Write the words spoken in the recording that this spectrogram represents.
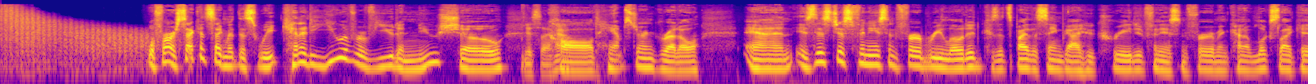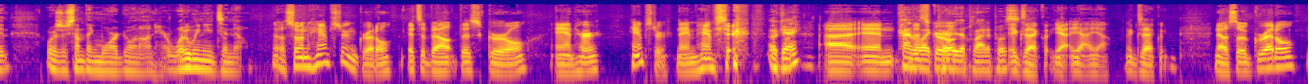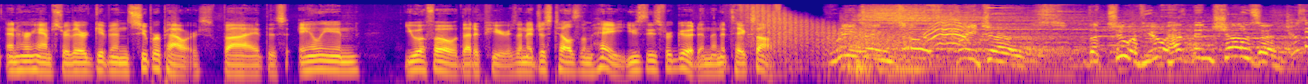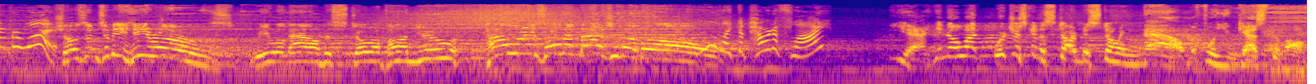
Well, for our second segment this week, Kennedy, you have reviewed a new show Yes, I have. called Hamster and Gretel. And is this just Phineas and Ferb reloaded? Because it's by the same guy who created Phineas and Ferb and kind of looks like it. Or is there something more going on here? What do we need to know? No, so in Hamster and Gretel, it's about this girl and her hamster named Hamster. Okay. Uh, and Kind of like girl, Perry the Platypus. Exactly. Yeah, yeah, yeah. Exactly. No, so Gretel and her hamster, they're given superpowers by this alien UFO that appears, and it just tells them, hey, use these for good, and then it takes off. Greetings, Earth creatures! The two of you have been chosen. Chosen for what? Chosen to be heroes. We will now bestow upon you powers unimaginable. Oh, like the power to fly? Yeah, you know what? We're just gonna start bestowing now before you guess them all.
